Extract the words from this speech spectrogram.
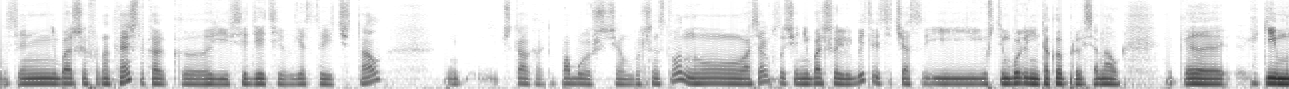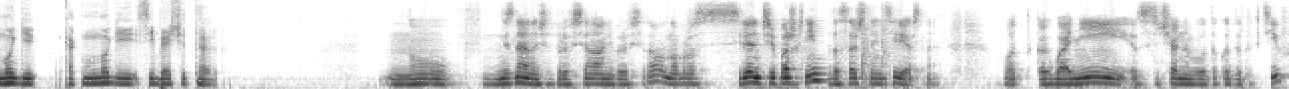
То есть я небольшой фанат. Конечно, как э, и все дети в детстве читал читал как-то побольше, чем большинство, но, во всяком случае, небольшой любитель сейчас, и уж тем более не такой профессионал, э, какие многие, как многие себя считают. Ну, не знаю насчет профессионал, не профессионал, но просто вселенная черепашек ниндзя достаточно интересная. Вот как бы они, изначально был такой детектив,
